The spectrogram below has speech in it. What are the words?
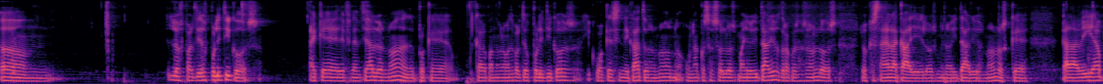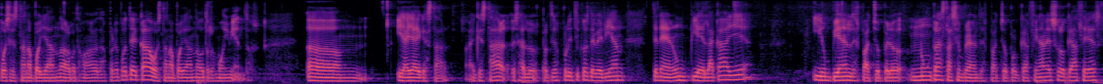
Um, los partidos políticos hay que diferenciarlos, ¿no? Porque, claro, cuando hablamos de partidos políticos, igual que sindicatos, ¿no? Una cosa son los mayoritarios, otra cosa son los, los que están en la calle, los minoritarios, ¿no? Los que cada día pues están apoyando a la plataforma de por hipoteca o están apoyando a otros movimientos. Y ahí hay que estar. Hay que estar, o sea, los partidos políticos deberían tener un pie en la calle y un pie en el despacho, pero nunca estar siempre en el despacho, porque al final eso lo que hace es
